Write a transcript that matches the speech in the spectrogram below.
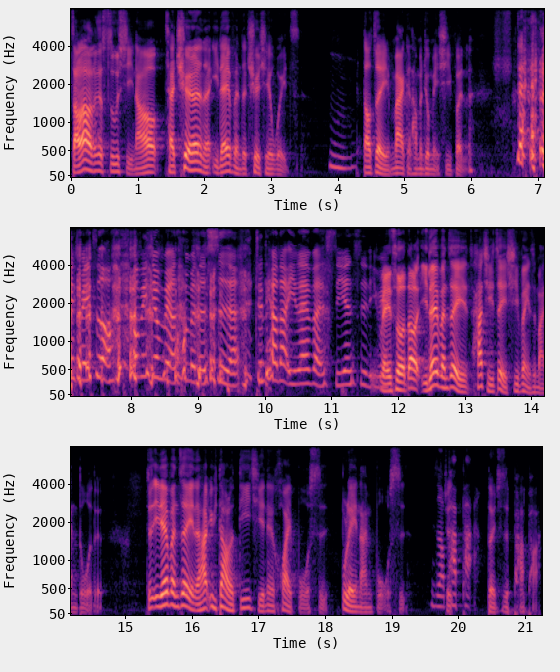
找到了那个苏醒，然后才确认了 Eleven 的确切位置。嗯，到这里，Mike 他们就没戏份了。对，没错，后面就没有他们的事了，就跳到 Eleven 实验室里面。没错，到了 Eleven 这里，他其实这里戏份也是蛮多的。就是 Eleven 这里呢，他遇到了第一集的那个坏博士布雷南博士。你知道帕帕？对，就是帕帕。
